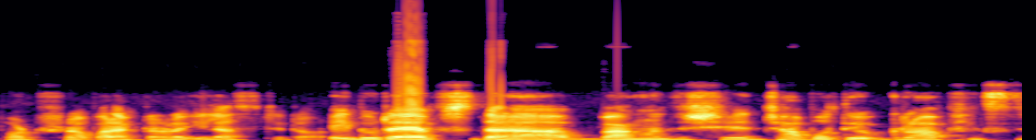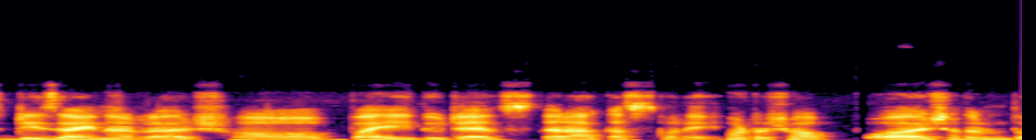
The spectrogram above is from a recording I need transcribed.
ফটোশপ আর একটা হলো ইলাস্ট্রেটর এই দুটো অ্যাপস দ্বারা বাংলাদেশের যাবতীয় গ্রাফিক্স ডিজাইনাররা সবাই এই দুটো অ্যাপস দ্বারা কাজ করে। ফটোশপ সাধারণত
